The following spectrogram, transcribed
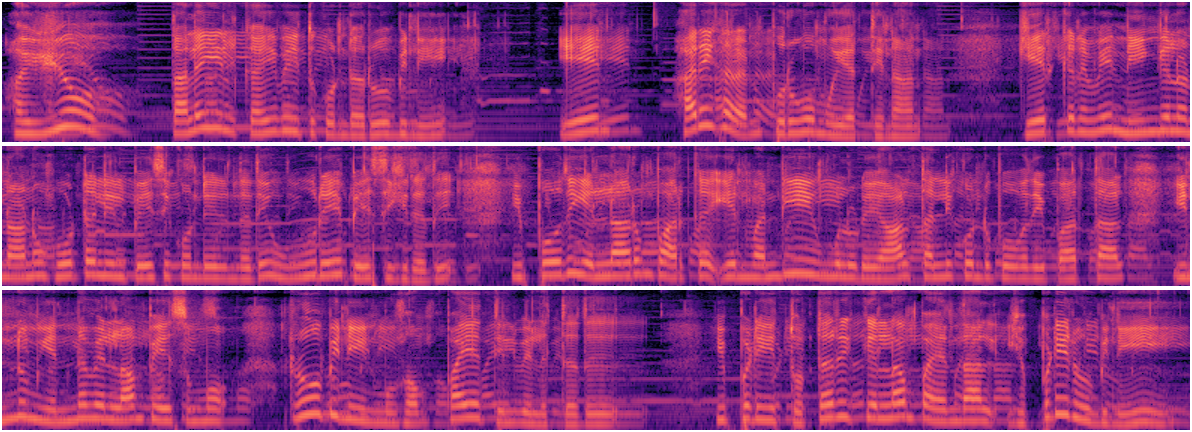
ஐயோ! தலையில் கை வைத்து கொண்ட ரூபினி ஏன்? ஹரிஹரன் புருவம் உயர்த்தினான். ஏற்கனவே நீங்களும் நானும் ஹோட்டலில் பேசிக் கொண்டிருந்ததை ஊரே பேசுகிறது. இப்போது எல்லாரும் பார்க்க என் வண்டியை உங்களுடைய ஆள் தள்ளி கொண்டு போவதை பார்த்தால் இன்னும் என்னவெல்லாம் பேசுமோ? ரூபினியின் முகம் பயத்தில் வெளுத்தது. இப்படி தொட்டருக்கெல்லாம் பயந்தால் எப்படி ரூபினி?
